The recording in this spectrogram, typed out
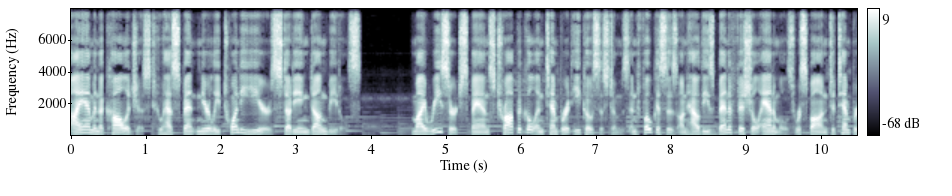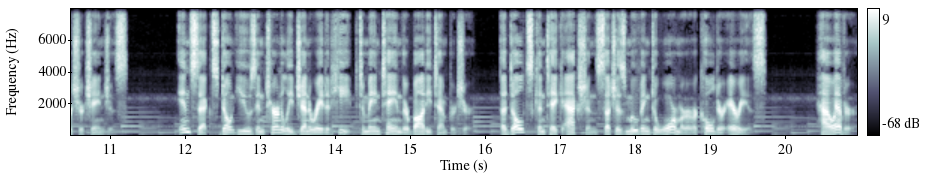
I am an ecologist who has spent nearly 20 years studying dung beetles. My research spans tropical and temperate ecosystems and focuses on how these beneficial animals respond to temperature changes. Insects don't use internally generated heat to maintain their body temperature. Adults can take actions such as moving to warmer or colder areas. However,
